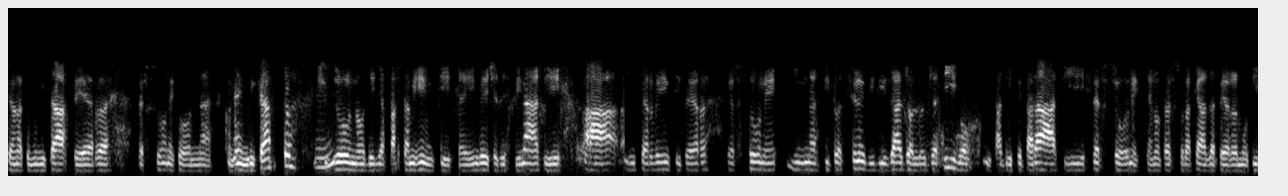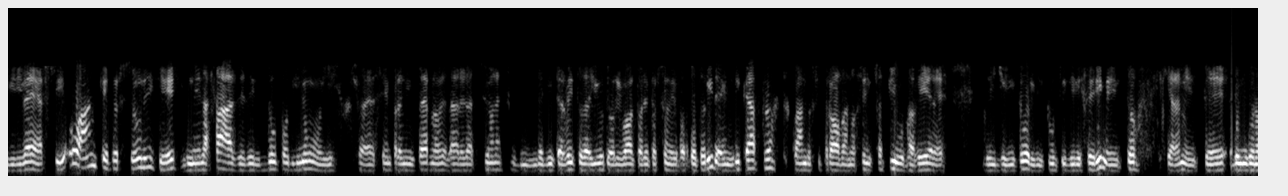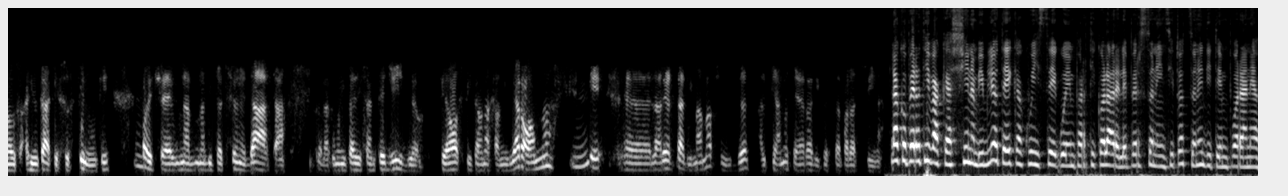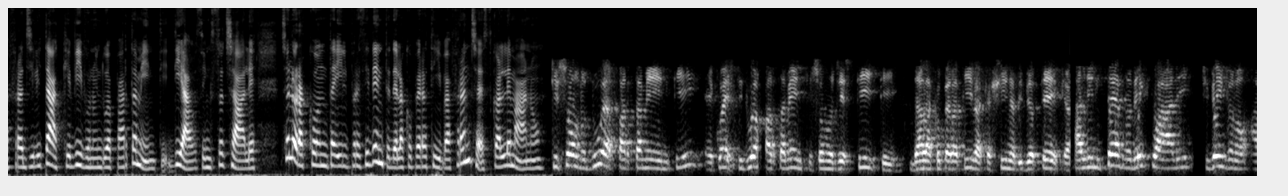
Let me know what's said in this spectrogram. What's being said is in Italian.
c'è una comunità per persone con, con handicap, mm. ci sono degli appartamenti eh, invece destinati a interventi per persone in situazione di disagio alloggiativo, padri separati, persone che hanno perso la casa per motivi diversi o anche persone che nella fase del dopo di noi cioè sempre all'interno della relazione dell'intervento d'aiuto rivolto alle persone portatori di handicap, quando si trovano senza più avere dei genitori, dei punti di riferimento, chiaramente vengono aiutati e sostenuti. Mm. Poi c'è una, un'abitazione data la comunità di Sant'Egidio che ospita una famiglia rom mm. e eh, la realtà di Mama Food al piano terra di questa palazzina. La cooperativa Cascina Biblioteca qui segue in particolare le persone in situazione di temporanea fragilità che vivono in due appartamenti di housing sociale. Ce lo racconta il presidente della cooperativa Francesco Allemano. Ci sono due appartamenti e questi due appartamenti sono gestiti dalla cooperativa Cascina Biblioteca all'interno dei quali ci vengono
